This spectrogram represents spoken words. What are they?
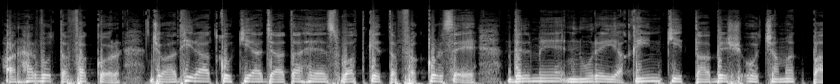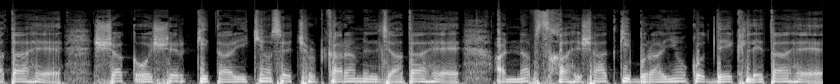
اور ہر وہ تفکر جو آدھی رات کو کیا جاتا ہے اس وقت کے تفکر سے دل میں نور یقین کی تابش و چمک پاتا ہے، شک و شرک کی تاریکیوں سے چھٹکارا مل جاتا ہے اور نفس خواہشات کی برائیوں کو دیکھ لیتا ہے۔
